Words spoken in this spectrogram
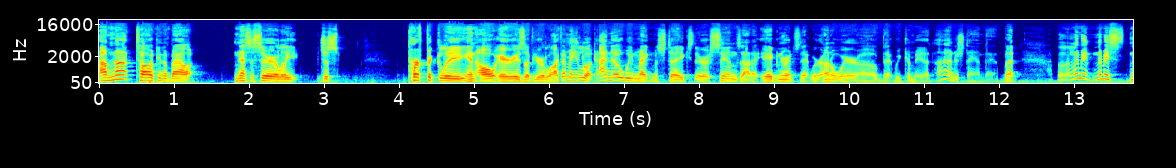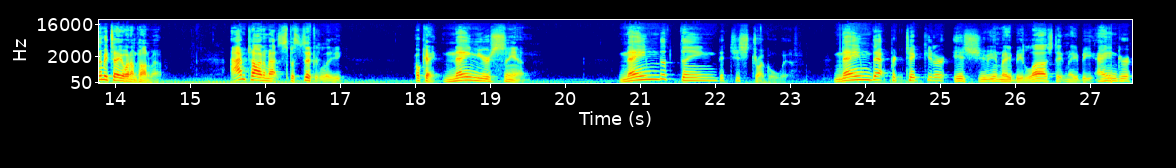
I'm not talking about necessarily just perfectly in all areas of your life. I mean, look, I know we make mistakes. There are sins out of ignorance that we're unaware of that we commit. I understand that. But let me, let me, let me tell you what I'm talking about. I'm talking about specifically, okay, name your sin. Name the thing that you struggle with. Name that particular issue. It may be lust, it may be anger.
